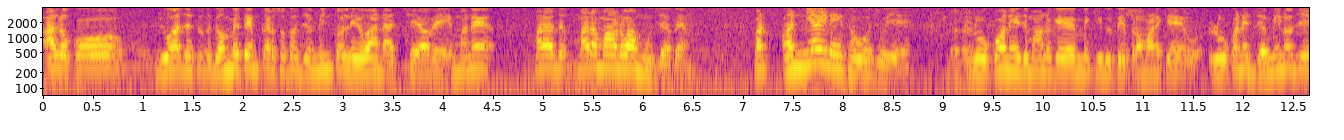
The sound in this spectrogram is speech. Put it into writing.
આ લોકો જોવા જશે તો ગમે તેમ કરશો તો જમીન તો લેવાના જ છે. હવે મને મારા મારા માનવા મુજબ એમ. પણ અન્યાય નહીં થવો જોઈએ. લોકોને જ માનો કે મેં કીધું તે પ્રમાણે કે લોકોને જમીનો જે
